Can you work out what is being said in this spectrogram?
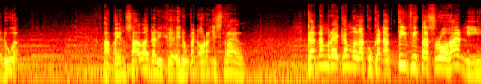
kedua, apa yang salah dari kehidupan orang Israel? Karena mereka melakukan aktivitas rohani,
